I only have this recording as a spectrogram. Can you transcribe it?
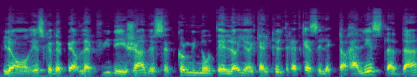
Puis là, on risque de perdre l'appui des gens de cette communauté-là. Il y a un calcul très, très électoraliste là-dedans.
